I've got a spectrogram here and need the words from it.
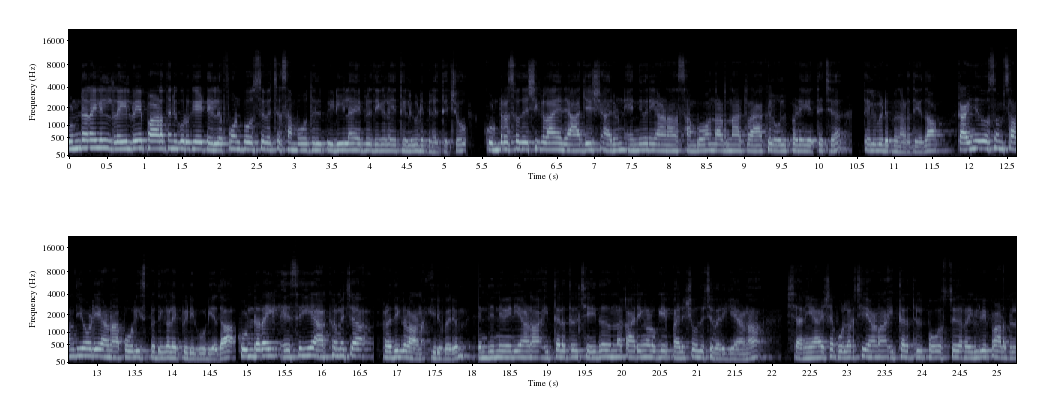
കുണ്ടറയിൽ റെയിൽവേ പാളത്തിന് കുറുകെ ടെലിഫോൺ പോസ്റ്റ് വെച്ച സംഭവത്തിൽ പിടിയിലായ പ്രതികളെ തെളിവെടുപ്പിലെത്തിച്ചു. കുണ്ടറ സ്വദേശികളായ രാജേഷ് അരുൺ എന്നിവരെയാണ് സംഭവം നടന്ന ട്രാക്കിൽ ഉൾപ്പെടെ എത്തിച്ച് തെളിവെടുപ്പ് നടത്തിയത്. കഴിഞ്ഞ ദിവസം സന്ധ്യയോടെയാണ് പോലീസ് പ്രതികളെ പിടികൂടിയത്. കുണ്ടറയിൽ എസ് ഐയെ ആക്രമിച്ച പ്രതികളാണ് ഇരുവരും. എന്തിനു വേണ്ടിയാണ് ഇത്തരത്തിൽ ചെയ്തതെന്ന കാര്യങ്ങളൊക്കെ പരിശോധിച്ച് വരികയാണ്. ശനിയാഴ്ച പുലർച്ചെയാണ് ഇത്തരത്തിൽ പോസ്റ്റ് റെയിൽവേ പാളത്തിൽ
